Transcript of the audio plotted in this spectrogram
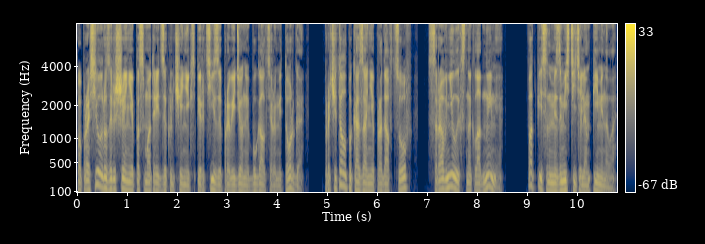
попросил разрешения посмотреть заключение экспертизы, проведенной бухгалтерами торга, прочитал показания продавцов, сравнил их с накладными, подписанными заместителем Пименова,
